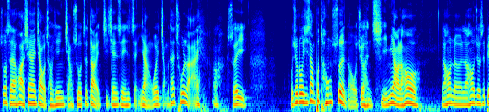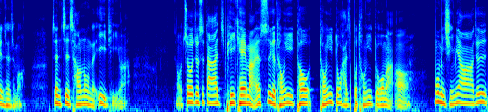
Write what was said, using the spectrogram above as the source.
说实在话，现在叫我重新讲说这到底几件事情是怎样，我也讲不太出来啊、所以我觉得逻辑上不通顺哦，我觉得很奇妙。然后，然后呢，然后就是变成什么政治操弄的议题嘛。哦，最后就是大家 PK 嘛，要四个同意，偷同意多还是不同意多嘛？哦，莫名其妙啊，就是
